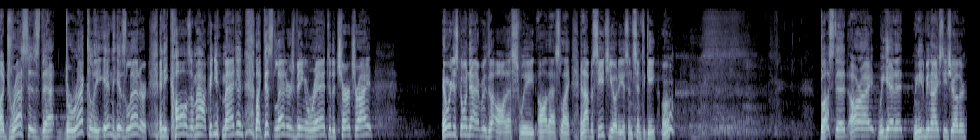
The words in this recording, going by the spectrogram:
addresses that directly in his letter and he calls them out. Can you imagine? Like this letter is being read to the church, right? And we're just going down, everybody's like, oh, that's sweet. Oh, that's like, and I beseech Euodias and Syntyche, huh? Busted. All right, we get it. We need to be nice to each other.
